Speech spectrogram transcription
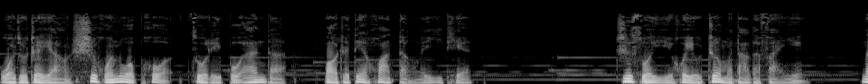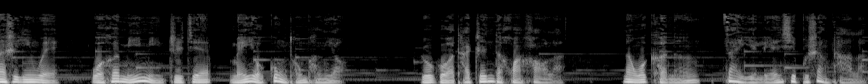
我就这样失魂落魄、坐立不安的抱着电话等了一天。之所以会有这么大的反应，那是因为我和敏敏之间没有共同朋友。如果他真的换号了，那我可能再也联系不上她了。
